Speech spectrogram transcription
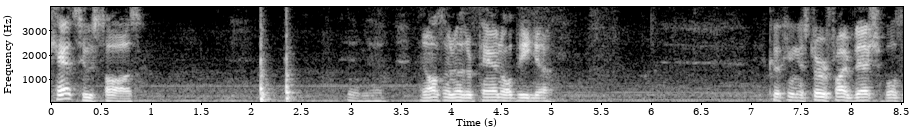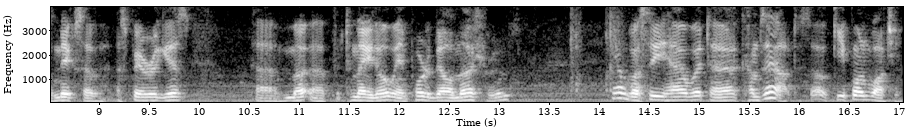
katsu sauce. And, and, also another pan I'll be cooking a stir-fried vegetables, a mix of asparagus, tomato, and portobello mushrooms. And we're going to see how it uh, comes out. So keep on watching.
